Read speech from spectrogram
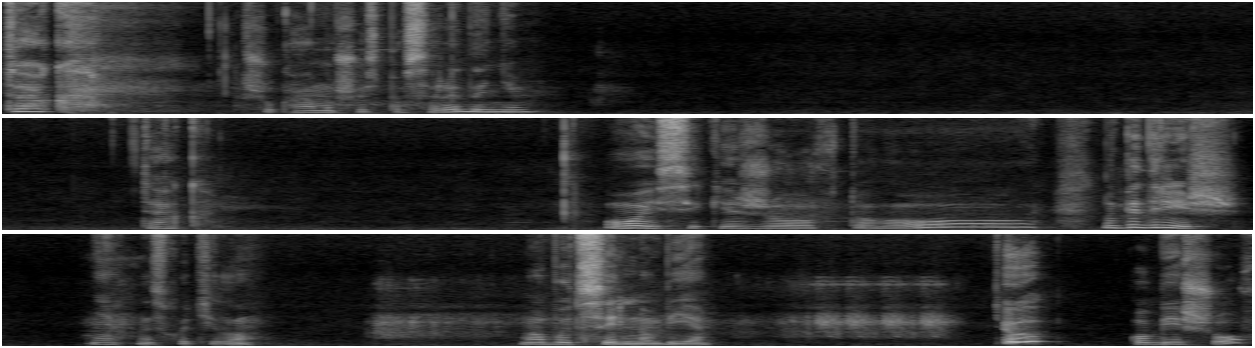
Так. Шукаємо щось посередині. Так. Ой, скільки жовтого. Ой. Ну, підріж. Ні, не схотіла. Мабуть, сильно б'є. Обійшов.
